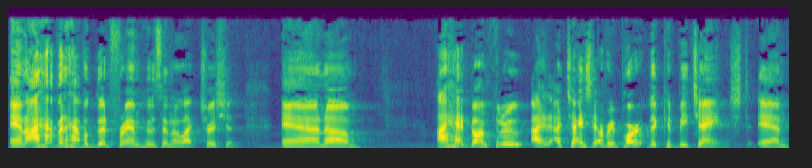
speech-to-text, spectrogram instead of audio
And I happen to have a good friend who's an electrician. And um, I had gone through, I, I changed every part that could be changed. And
